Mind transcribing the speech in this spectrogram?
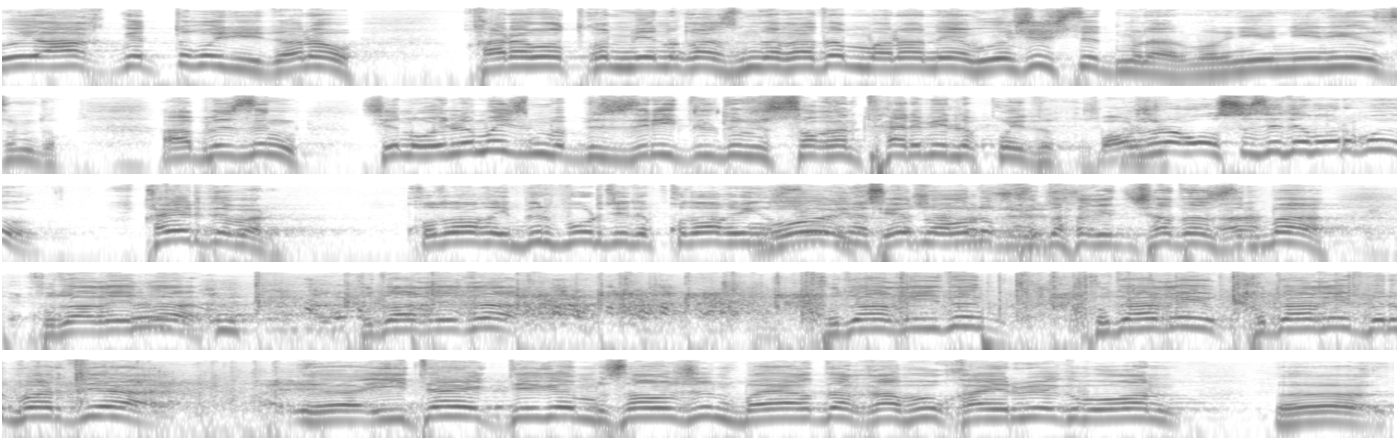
өй ағып кетті ғой дейді анау қарап отқан менің қасымдағы адам мына не өшеш деді мына. Мына не не деген сұмдық? А біздің сен ойламайсың ба? Біз зрительді уже соған тәрбиелеп қойдық. Бауыржан ол сізде де бар ғой ол? Қай жерде бар? Құдағи бір порте деп құдағиыңыз ой сен оны құдағиды шатастырма құдағиға құдағиға құдағидың құдағи құдағи бір партия ә, итайық деген мысалы үшін баяғыда ғафу қайырбеков оған ә,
